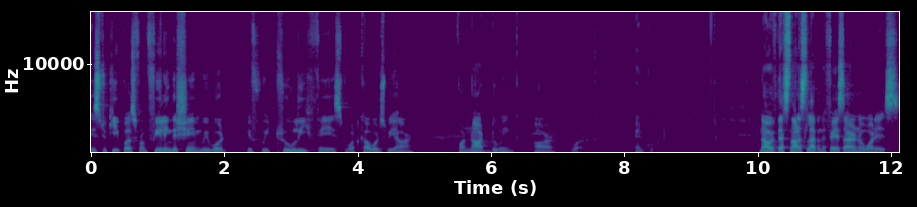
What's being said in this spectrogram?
is to keep us from feeling the shame we would if we truly faced what cowards we are for not doing our work. End quote. Now, if that's not a slap in the face, I don't know what is.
